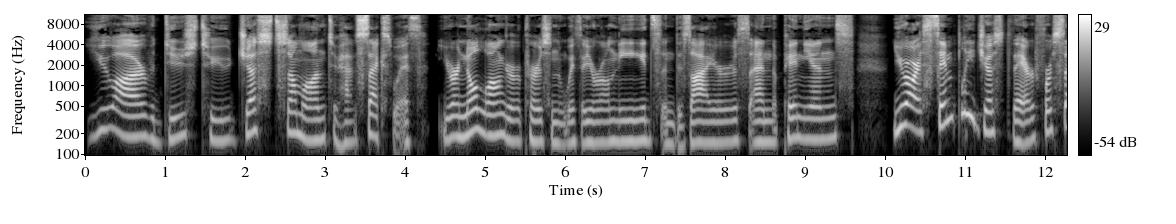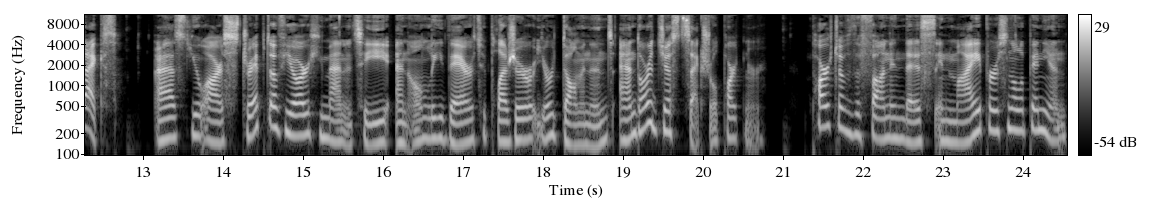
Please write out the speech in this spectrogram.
You are reduced to just someone to have sex with. You are no longer a person with your own needs and desires and opinions. You are simply just there for sex as you are stripped of your humanity and only there to pleasure your dominant and or just sexual partner. Part of the fun in this, in my personal opinion,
